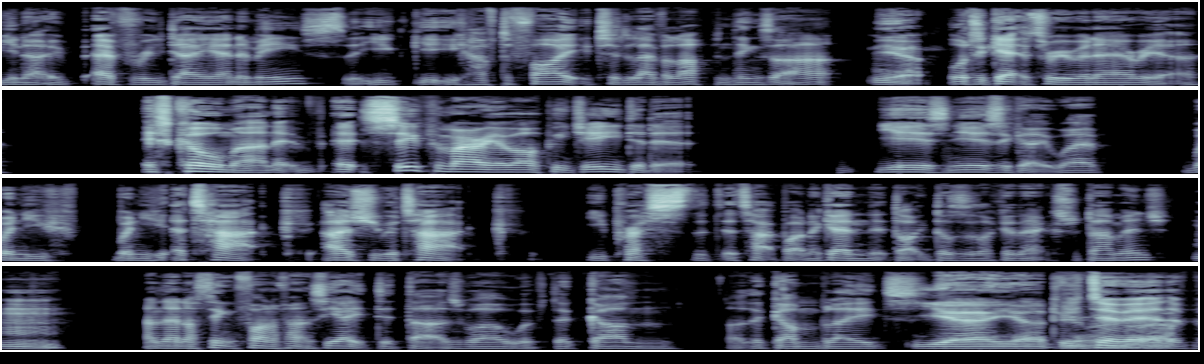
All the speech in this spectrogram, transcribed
you know, everyday enemies that you you have to fight to level up and things like that, Yeah, or to get through an area. It's cool, man. It it's Super Mario RPG did it years and years ago, where when you when you attack, as you attack, you press the attack button again. It like does like an extra damage, mm. And then I think Final Fantasy VIII did that as well with the gun, like the gun blades. yeah, yeah. I do you do it at the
